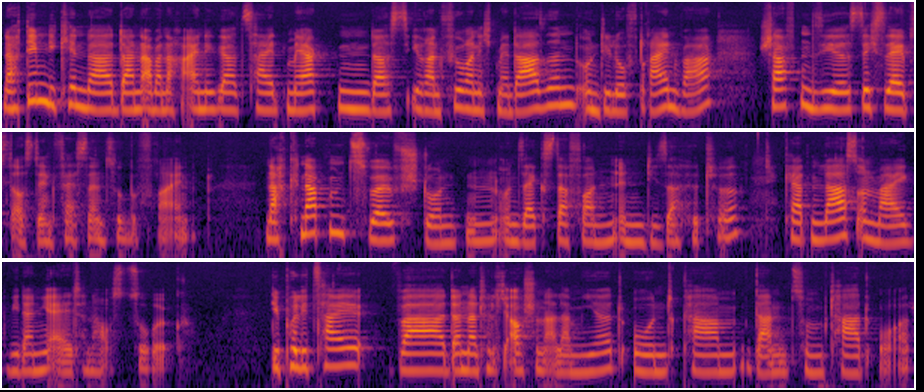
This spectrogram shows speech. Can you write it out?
Nachdem die Kinder dann aber nach einiger Zeit merkten, dass ihre Entführer nicht mehr da sind und die Luft rein war, schafften sie es, sich selbst aus den Fesseln zu befreien. Nach knappen zwölf Stunden und sechs davon in dieser Hütte kehrten Lars und Mike wieder in ihr Elternhaus zurück. Die Polizei war dann natürlich auch schon alarmiert und kam dann zum Tatort.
